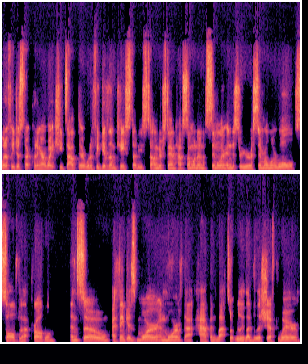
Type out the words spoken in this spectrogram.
What if we just start putting our white sheets out there? What if we give them case studies to understand how someone in a similar industry or a similar role solved that problem? And so I think as more and more of that happened, that's what really led to the shift where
